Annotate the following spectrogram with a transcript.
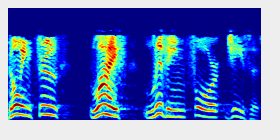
going through life living for Jesus.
